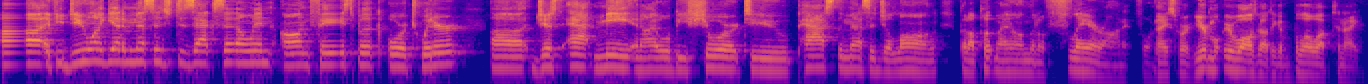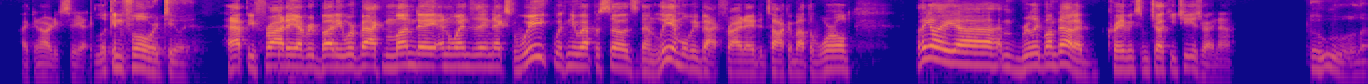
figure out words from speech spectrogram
Uh, if you do want to get a message to Zach Selwyn on Facebook or Twitter, uh, just at me, and I will be sure to pass the message along. But I'll put my own little flair on it for you. Nice work. Your, your wall's about to get blow up tonight. I can already see it. Looking forward to it. Happy Friday, everybody. We're back Monday and Wednesday next week with new episodes. Then Liam will be back Friday to talk about the world. I think I, uh, I'm really bummed out. I'm craving some Chuck E. Cheese right now. Ooh,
